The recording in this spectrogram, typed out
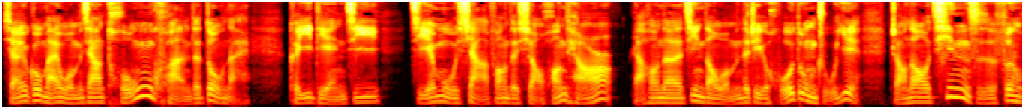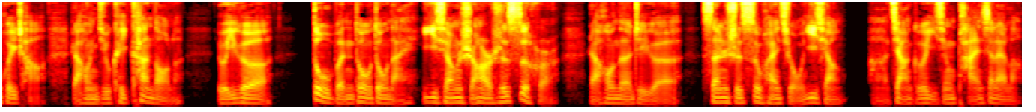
想要购买我们家同款的豆奶，可以点击节目下方的小黄条，然后呢进到我们的这个活动主页，找到亲子分会场，然后你就可以看到了有一个。豆本豆豆奶一箱是二十四盒，然后呢，这个三十四块九一箱啊，价格已经盘下来了。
